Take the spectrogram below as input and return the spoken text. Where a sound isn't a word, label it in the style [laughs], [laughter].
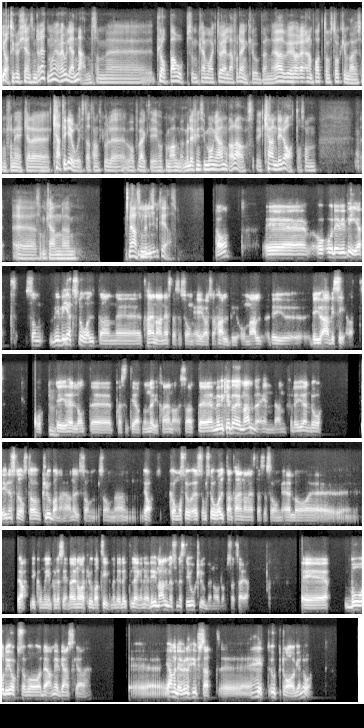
jag tycker det känns som det är rätt många roliga namn som eh, ploppar upp som kan vara aktuella för den klubben. Ja, vi har redan pratat om Stockenberg som förnekade kategoriskt att han skulle vara på väg till HK Malmö. Men det finns ju många andra där, kandidater som, eh, som kan, ja som det Mm. diskuteras. Ja. Eh, och, och det vi vet som vi vet står utan eh, tränare nästa säsong är ju alltså Hallby och Malmö. Det är ju, det är ju aviserat. Och Mm. det är ju heller inte presenterat någon ny tränare. Så att, eh, men vi kan ju börja i Malmö-ändan för det är ju ändå det är ju den största av klubbarna här nu som, som, ja, kommer stå, som står utan tränare nästa säsong. Eller eh, ja, vi kommer in på det sen. Det är några klubbar till men det är lite längre ner. Det är Malmö som är storklubben av dem så att säga. Eh, borde ju också vara därmed ganska... Eh, ja men det är väl hyfsat eh, hett uppdrag ändå.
